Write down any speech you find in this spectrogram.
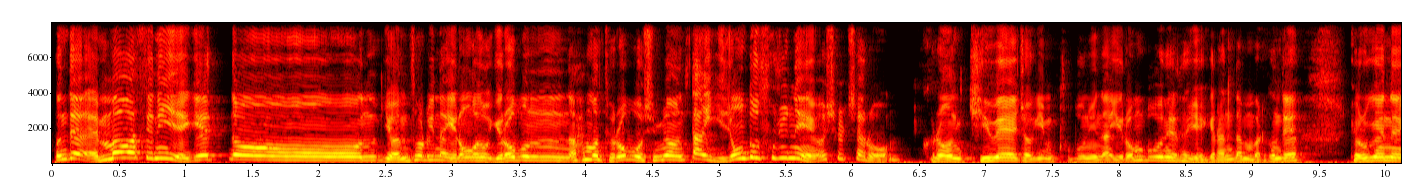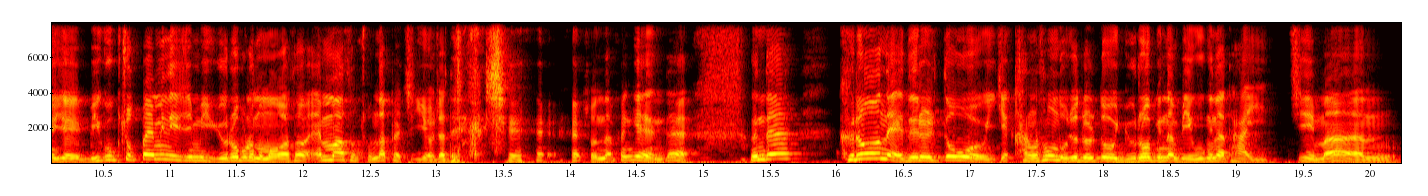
근데 엠마 왓슨이 얘기했던 연설이나 이런 거 여러분 한번 들어보시면 딱 이 정도 수준이에요, 실제로. 그런 기회적인 부분이나 이런 부분에서 얘기를 한단 말이야. 근데 결국에는 이제 미국 쪽 페미니즘이 유럽으로 넘어가서 엠마 왓슨 존나 이 여자들이. 그치? 존나 팬게있는데 근데 그런 애들도 이게 강성 노조들도 유럽이나 미국이나 다 있지만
